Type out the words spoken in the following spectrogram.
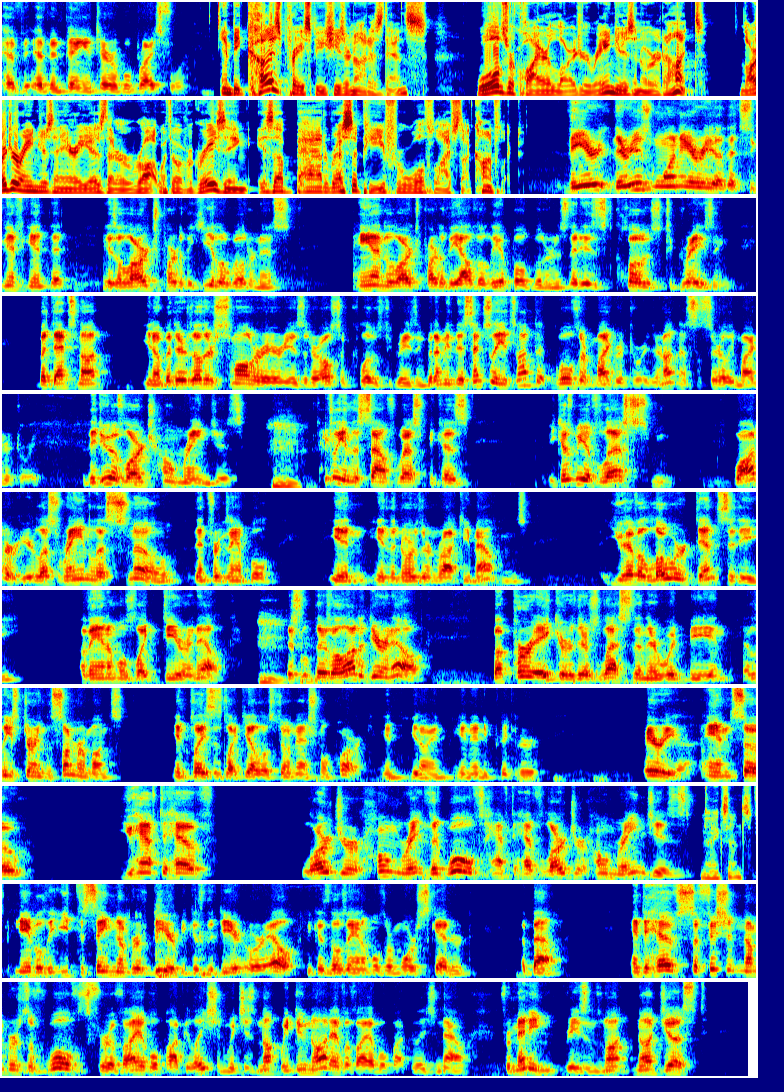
have, have been paying a terrible price for. And because prey species are not as dense, wolves require larger ranges in order to hunt. Larger ranges in areas that are wrought with overgrazing is a bad recipe for wolf livestock conflict. There, there is one area that's significant that is a large part of the Gila wilderness and a large part of the Aldo Leopold wilderness that is closed to grazing. But that's not, you know, but there's other smaller areas that are also closed to grazing. But I mean, essentially, it's not that wolves are migratory. They're not necessarily migratory. They do have large home ranges, Mhm. particularly in the Southwest, because because we have less water here, less rain, less snow than, for example, in in the northern Rocky Mountains. You have a lower density of animals like deer and elk. Mhm. There's there's a lot of deer and elk, but per acre there's less than there would be in at least during the summer months in places like Yellowstone National Park in you know in, in any particular area. And so you have to have larger home range the wolves have to have larger home ranges That makes sense. to be able to eat the same number of deer because the deer or elk because those animals are more scattered about and to have sufficient numbers of wolves for a viable population which is not we do not have a viable population now for many reasons not not just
